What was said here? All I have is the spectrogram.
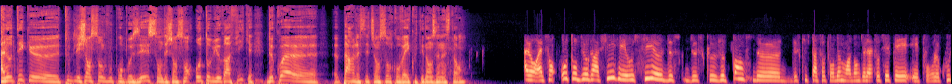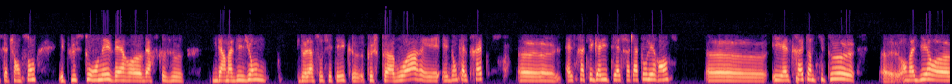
À noter que toutes les chansons que vous proposez sont des chansons autobiographiques. De quoi euh, parle cette chanson qu'on va écouter dans un instant? Alors, elles sont autobiographiques et aussi euh, de, de, ce que je pense de, de ce qui se passe autour de moi, donc de la société. Et pour le coup, cette chanson est plus tournée vers euh, vers ce que je, vers ma vision de la société que que je peux avoir. Et, et donc, elle traite, euh, elle traite l'égalité, elle traite la tolérance euh, et elle traite un petit peu euh, on va dire, euh,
